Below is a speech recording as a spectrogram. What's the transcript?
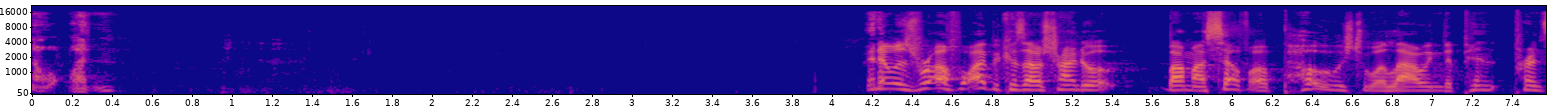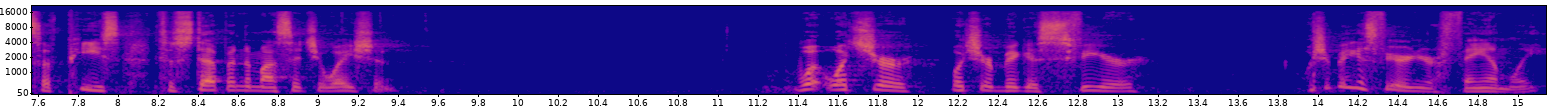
No, it wasn't. And it was rough. Why? Because I was trying to, by myself, oppose to allowing the Prince of Peace to step into my situation. What, what's, your, what's your biggest fear? What's your biggest fear in your family?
